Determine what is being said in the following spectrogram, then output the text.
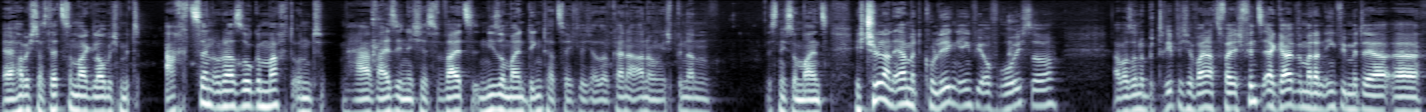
äh, habe ich das letzte Mal, glaube ich, mit 18 oder so gemacht und ja, weiß ich nicht, es war jetzt nie so mein Ding tatsächlich. Also keine Ahnung, ich bin dann, ist nicht so meins. Ich chill dann eher mit Kollegen irgendwie auf ruhig so, aber so eine betriebliche Weihnachtsfeier, ich find's eher geil, wenn man dann irgendwie mit der,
